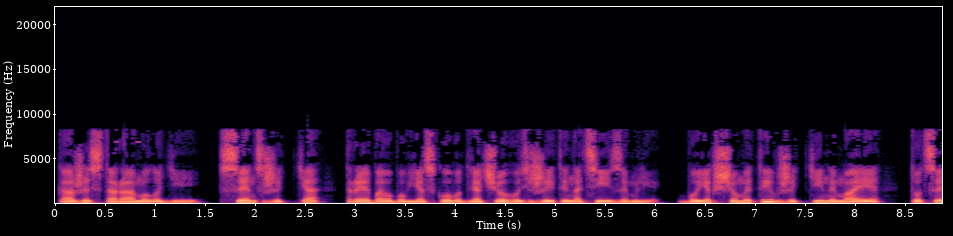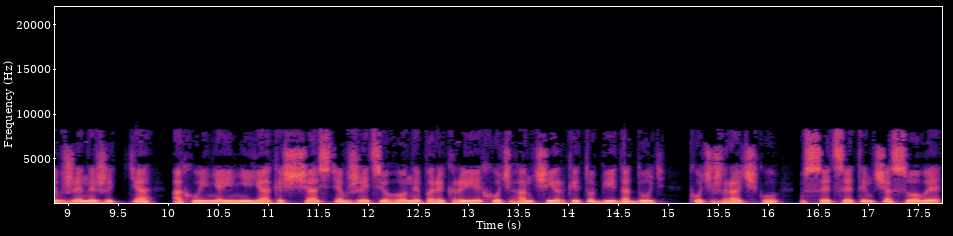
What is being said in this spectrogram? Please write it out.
каже стара молодій. Сенс життя треба обов'язково для чогось жити на цій землі. Бо якщо мети в житті немає, то це вже не життя, а хуйня і ніяке щастя вже цього не перекриє, хоч ганчірки тобі дадуть, хоч жрачку, все це тимчасове,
